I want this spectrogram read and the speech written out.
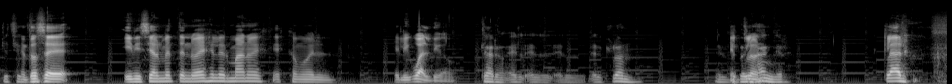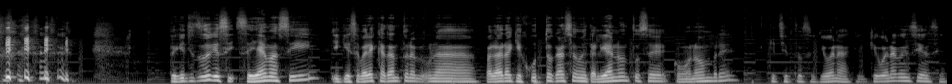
Qué. Entonces, inicialmente no es el hermano, es, es como el, el igual, digamos. Claro, el, el, el, el clon. El, El clon. Claro. Pero qué chistoso que si- se llama así y que se parezca tanto a una, una palabra que justo calza como italiano, entonces como nombre, qué chistoso, qué buena, qué, qué buena coincidencia.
